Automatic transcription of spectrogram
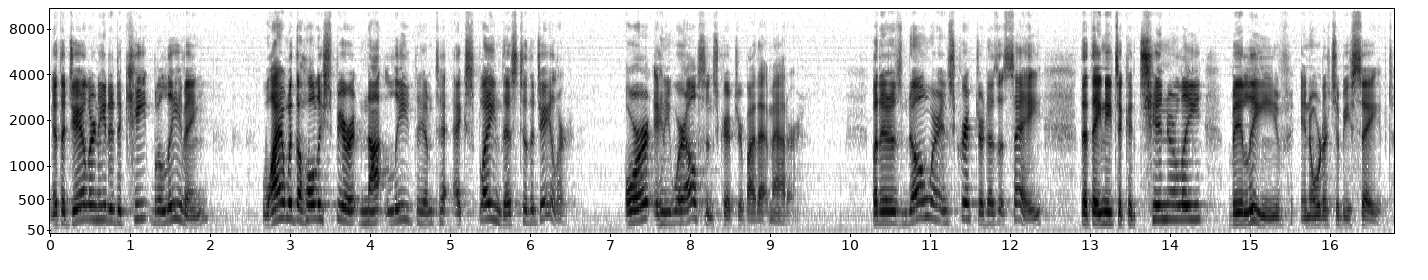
If the jailer needed to keep believing, why would the Holy Spirit not lead him to explain this to the jailer? Or anywhere else in Scripture, by that matter. But it is nowhere in Scripture does it say that they need to continually believe in order to be saved.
